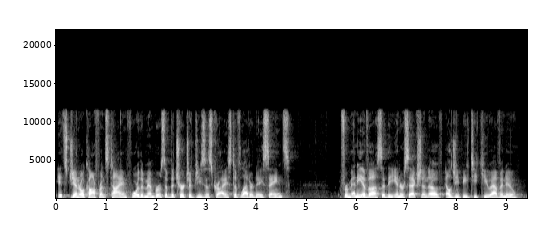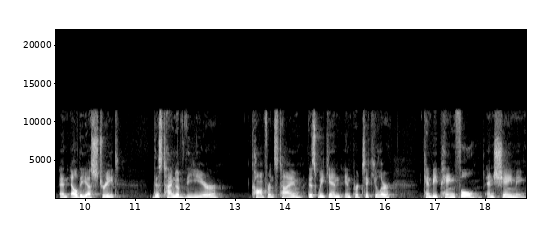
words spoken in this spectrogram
It's General Conference time for the members of the Church of Jesus Christ of Latter-day Saints. For many of us at the intersection of LGBTQ Avenue and LDS Street, this time of the year, conference time, this weekend in particular, can be painful and shaming.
